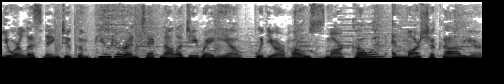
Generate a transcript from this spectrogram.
You are listening to Computer and Technology Radio with your hosts Mark Cohen and Marcia Collier.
